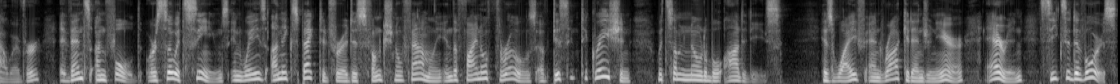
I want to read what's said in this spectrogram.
however, events unfold, or so it seems, in ways unexpected for a dysfunctional family in the final throes of disintegration with some notable oddities. His wife and rocket engineer, Erin, seeks a divorce,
